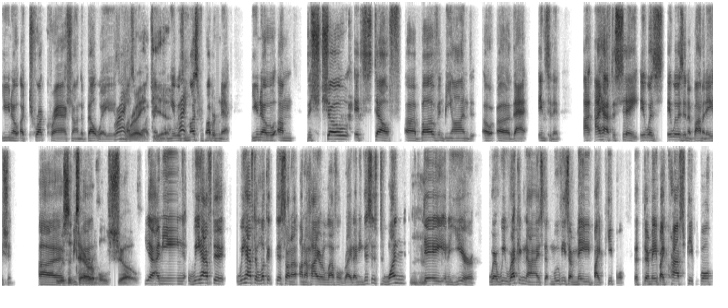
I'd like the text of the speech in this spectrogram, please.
you know, a truck crash on the Beltway is right. must right. watch. I yeah. mean, it was right. must rubberneck. You know, um, the show itself, uh, above and beyond uh, uh, that incident, I, I, have to say it was it was an abomination. Uh, it was a because, terrible show. Yeah, I mean, we have to we have to look at this on a on a higher level, right? I mean, this is one mm-hmm. day in a year where we recognize that movies are made by people, that they're made by craftspeople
